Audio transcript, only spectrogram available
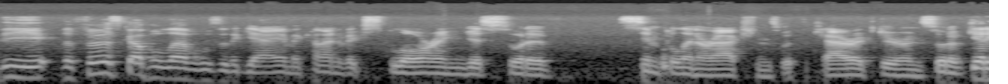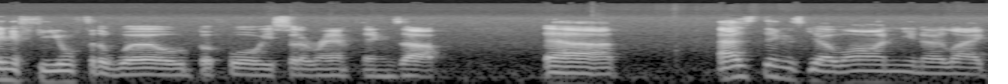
the the first couple levels of the game are kind of exploring just sort of simple interactions with the character and sort of getting a feel for the world before we sort of ramp things up. Uh, as things go on, you know, like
